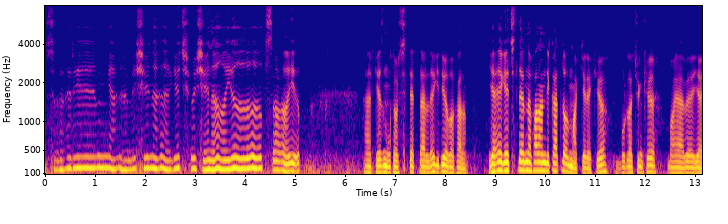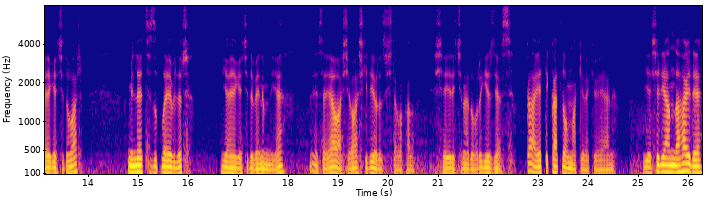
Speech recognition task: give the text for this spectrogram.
Severim gelmişine Geçmişine ayıp sayıp Herkes motosikletlerle gidiyor bakalım. Yaya geçitlerinde falan dikkatli olmak gerekiyor. Burada çünkü bayağı bir yaya geçidi var. Millet zıplayabilir. Yaya geçidi benim diye. Neyse yavaş yavaş gidiyoruz işte bakalım. Şehir içine doğru gireceğiz. Gayet dikkatli olmak gerekiyor yani. Yeşil yanda haydi,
